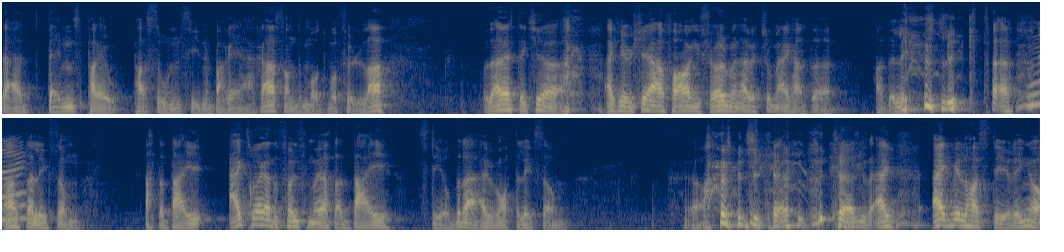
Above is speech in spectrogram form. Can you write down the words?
det er den personen sine barrierer som du måtte må følge. Og det vet jeg ikke. Jeg har jo ikke erfaring sjøl, men jeg vet ikke om jeg hadde, hadde likt det. At det liksom At de Jeg tror jeg hadde følt for mye at de styrte det. Jeg måtte liksom ja, jeg vet ikke hva, jeg skal si. Jeg, jeg vil ha styringa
